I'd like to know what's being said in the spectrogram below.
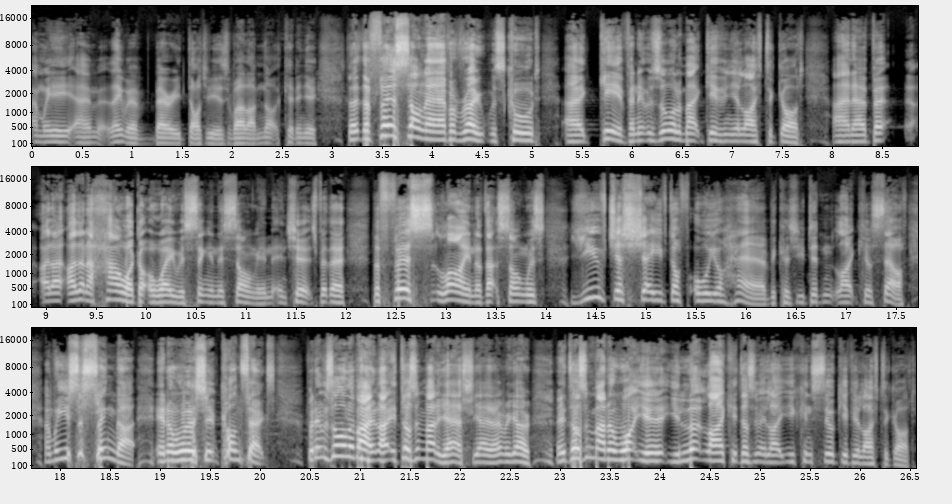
and we um, they were very dodgy as well. I'm not kidding you. The, the first song I ever wrote was called uh, "Give," and it was all about giving your life to God. And uh, but I, I don't know how I got away with singing this song in, in church, but the the first line of that song was "You've just shaved off all your hair because you didn't like yourself," and we used to sing that in a worship context. But it was all about like it doesn't matter. Yes, yeah, there we go. It doesn't matter what you you look like. It doesn't like you can still give your life to God.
